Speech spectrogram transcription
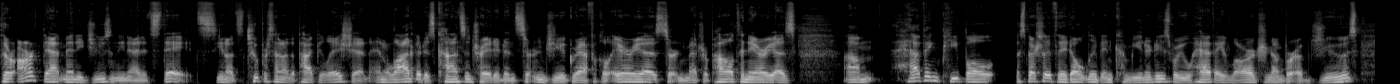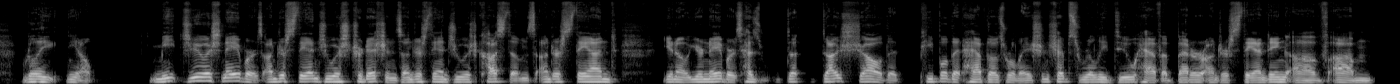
there aren't that many Jews in the United States. You know, it's 2% of the population, and a lot of it is concentrated in certain geographical areas, certain metropolitan areas. Um, having people, especially if they don't live in communities where you have a large number of Jews, really, you know, meet Jewish neighbors, understand Jewish traditions, understand Jewish customs, understand you know your neighbors has d- does show that people that have those relationships really do have a better understanding of um,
